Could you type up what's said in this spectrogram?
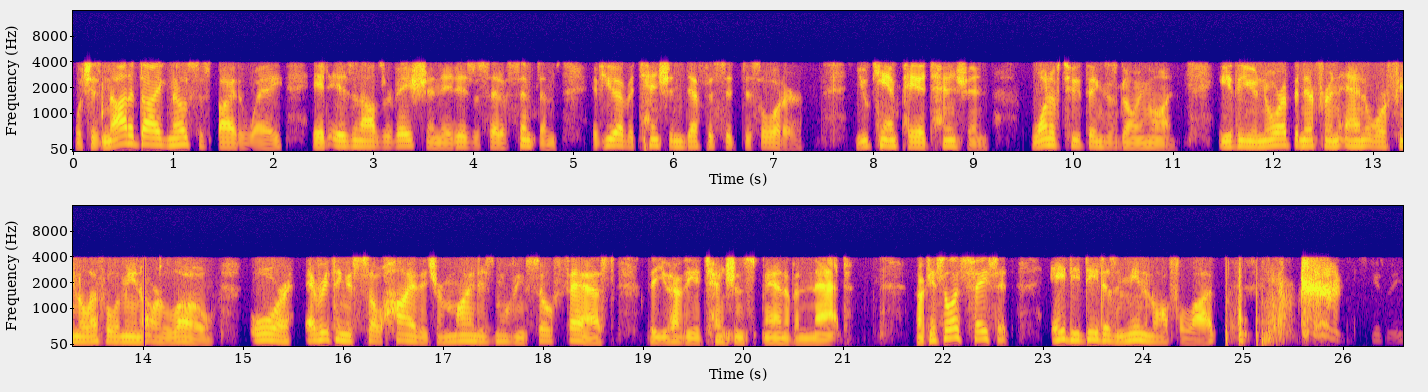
which is not a diagnosis, by the way. It is an observation, it is a set of symptoms. If you have attention deficit disorder, you can't pay attention. One of two things is going on. Either your norepinephrine and or phenylethylamine are low, or everything is so high that your mind is moving so fast that you have the attention span of a gnat. Okay, so let's face it, ADD doesn't mean an awful lot Excuse me.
